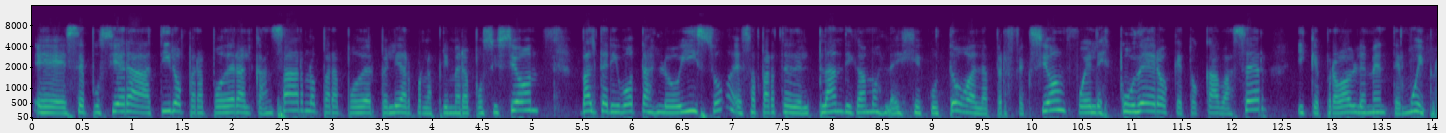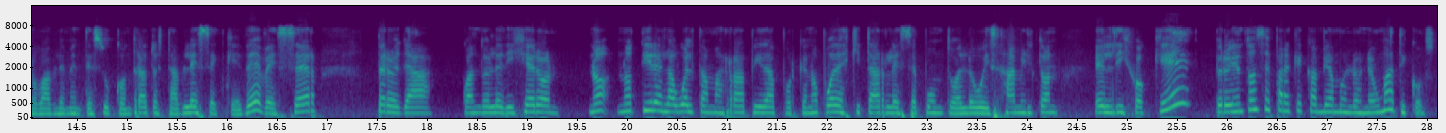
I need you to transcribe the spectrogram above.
eh, se pusiera a tiro para poder alcanzarlo, para poder pelear por la primera posición. Valtteri Bottas lo hizo, esa parte del plan, digamos, la ejecutó a la perfección, fue el escudero que tocaba hacer y que probablemente, muy probablemente su contrato establece que debe ser, pero ya cuando le dijeron, no, no tires la vuelta más rápida porque no puedes quitarle ese punto a Lewis Hamilton, él dijo, ¿qué? Pero ¿y entonces para qué cambiamos los neumáticos?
